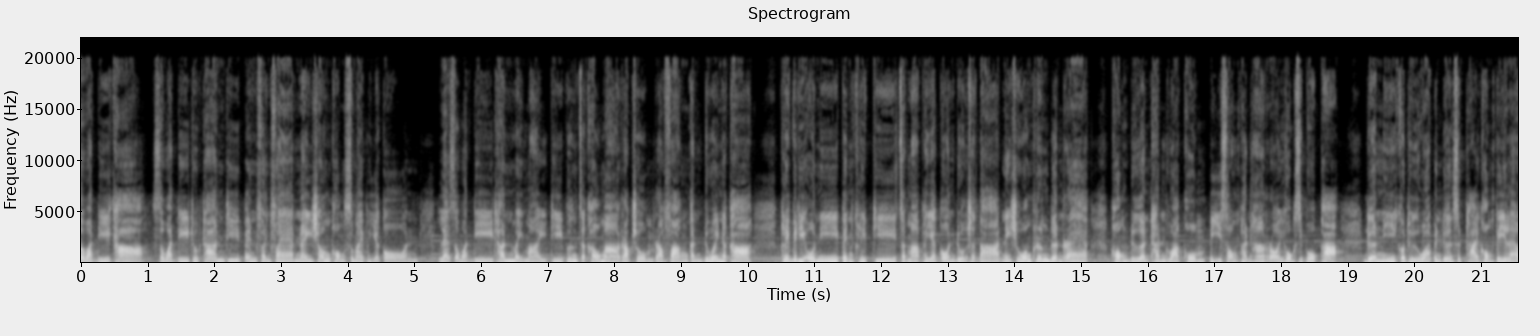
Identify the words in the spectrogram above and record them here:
สวัสดีค่ะ สวัสดีทุกท่านที่เป็นแฟนๆในช่องของสมัยพยากรณ์ และสวัสดีท่านใหม่ๆ ที่เพิ่งจะเข้ามารับชมรับฟังกันด้วยนะคะ คลิปวิดีโอนี้เป็นคลิปที่จะมาพยากรณ์ดวงชะตาในช่วงครึ่งเดือนแรก ของเดือนธันวาคมปี 2566 ค่ะ เดือนนี้ก็ถือว่าเป็นเดือนสุดท้ายของปีแล้ว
